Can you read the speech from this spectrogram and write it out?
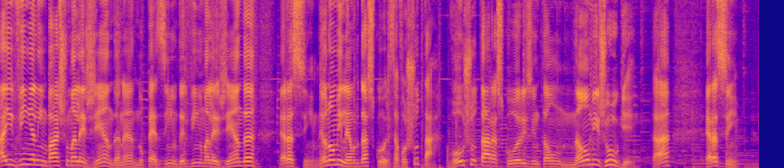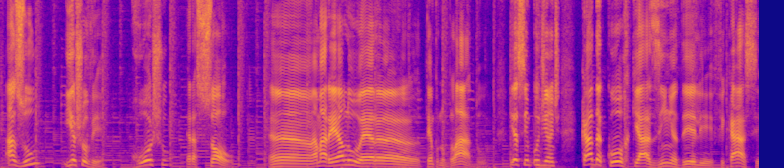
Aí vinha ali embaixo uma legenda, né? No pezinho dele vinha uma legenda, era assim. Eu não me lembro das cores, tá? Vou chutar. Vou chutar as cores, então não me julgue, tá? Era assim: azul ia chover, roxo era sol, uh, amarelo era tempo nublado e assim por diante. Cada cor que a asinha dele ficasse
